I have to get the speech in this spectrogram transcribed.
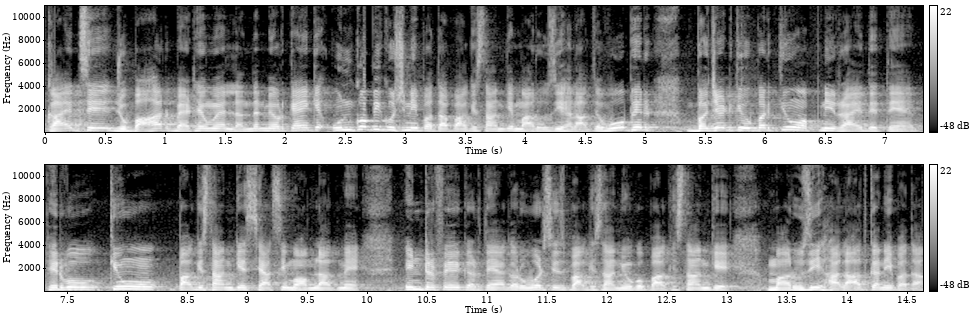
قائد سے جو باہر بیٹھے ہوئے ہیں لندن میں اور کہیں کہ ان کو بھی کچھ نہیں پتا پاکستان کے معروضی حالات سے، وہ پھر بجٹ کے اوپر کیوں اپنی رائے دیتے ہیں؟ پھر وہ کیوں پاکستان کے سیاسی معاملات میں انٹرفیئر کرتے ہیں اگر اوورسیز پاکستانیوں کو پاکستان کے معروضی حالات کا نہیں پتا؟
